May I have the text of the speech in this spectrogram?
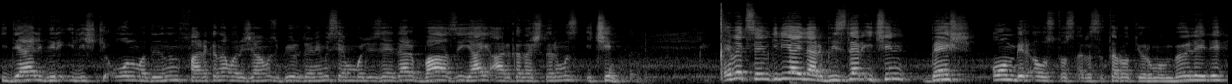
ideal bir ilişki olmadığının farkına varacağımız bir dönemi sembolize eder bazı yay arkadaşlarımız için. Evet sevgili yaylar bizler için 5-11 Ağustos arası tarot yorumum böyleydi.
